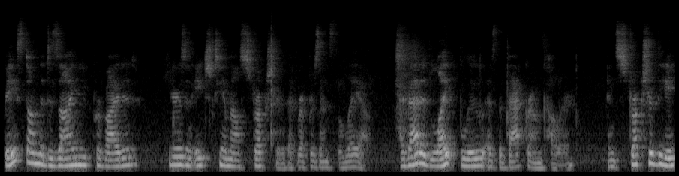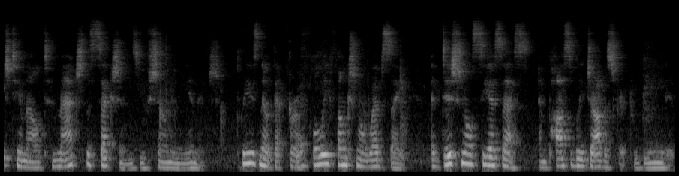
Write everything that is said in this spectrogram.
Based on the design you've provided, here's an HTML structure that represents the layout. I've added light blue as the background color and structured the HTML to match the sections you've shown in the image. Please note that for a fully functional website, additional CSS and possibly JavaScript would be needed.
